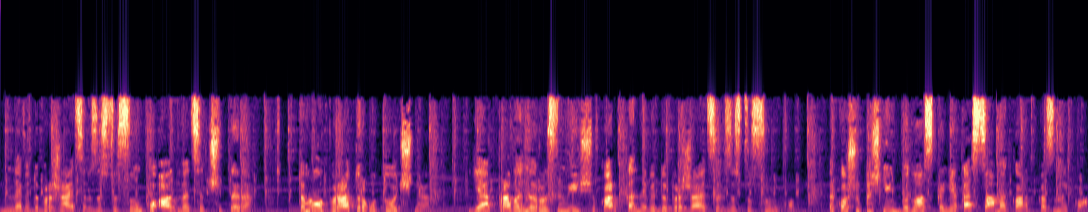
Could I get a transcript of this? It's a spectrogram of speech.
не відображається в застосунку А24. Тому оператор уточнює. Я правильно розумію, що картка не відображається в застосунку. Також уточніть, будь ласка, яка саме картка зникла.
